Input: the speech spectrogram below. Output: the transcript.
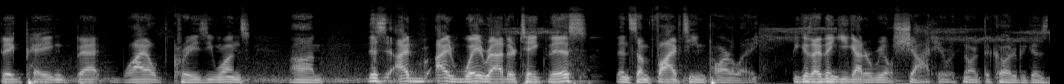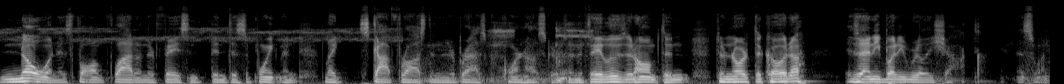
big paying bet, wild, crazy ones. Um, this I'd I'd way rather take this than some five team parlay because I think you got a real shot here with North Dakota because no one has fallen flat on their face and been disappointment like Scott Frost and the Nebraska Cornhuskers. And if they lose at home to to North Dakota, is anybody really shocked in this one?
